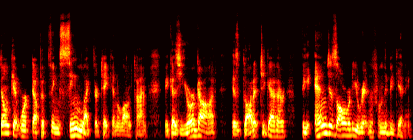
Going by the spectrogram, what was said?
don't get worked up if things seem like they're taking a long time because your God has got it together. The end is already written from the beginning.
